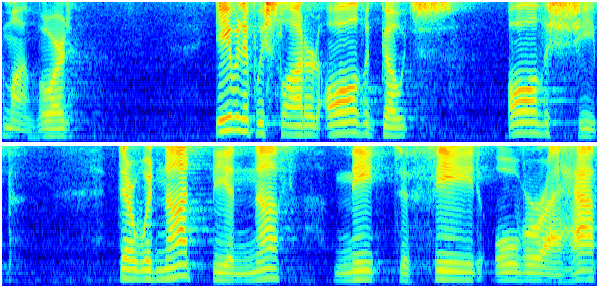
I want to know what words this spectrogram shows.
Come on, Lord. Even if we slaughtered all the goats, all the sheep, there would not be enough meat to feed over a half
